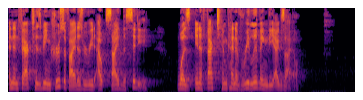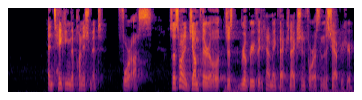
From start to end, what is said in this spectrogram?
And in fact, his being crucified, as we read outside the city, was in effect him kind of reliving the exile and taking the punishment for us. So I just want to jump there just real briefly to kind of make that connection for us in this chapter here.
